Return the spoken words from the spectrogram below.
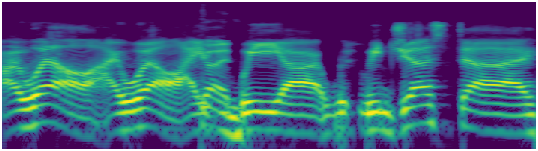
I will. I will. I Good. we uh we, we just uh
